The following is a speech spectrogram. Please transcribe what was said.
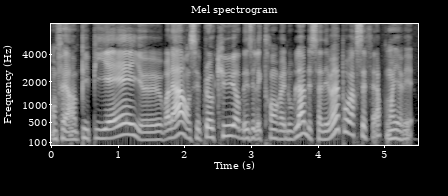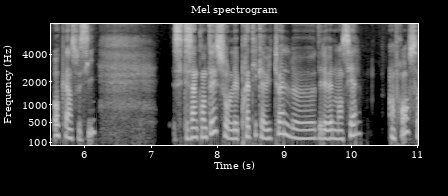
on fait un PPA, euh, voilà, on se procure des électrons renouvelables, ça devrait pouvoir se faire. Pour moi, il n'y avait aucun souci. C'était sans compter sur les pratiques habituelles de l'événementiel en France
